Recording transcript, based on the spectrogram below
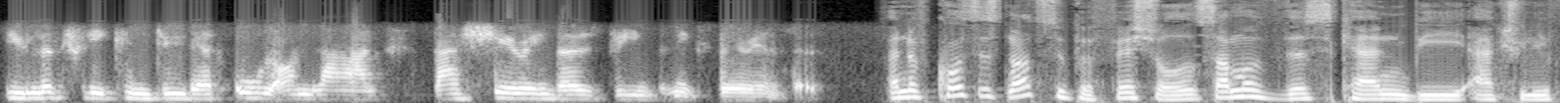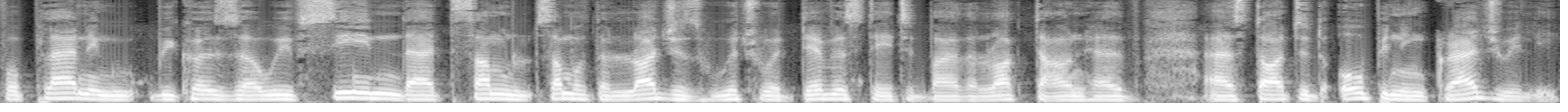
you literally can do that all online by sharing those dreams and experiences. And of course, it's not superficial. Some of this can be actually for planning because uh, we've seen that some some of the lodges which were devastated by the lockdown have uh, started opening gradually.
